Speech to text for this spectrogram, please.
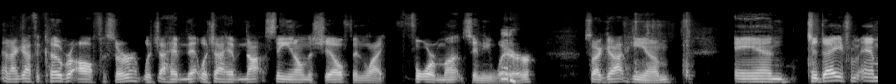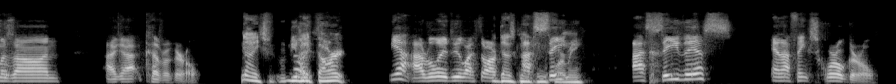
and I got the Cobra Officer, which I have ne- which I have not seen on the shelf in like four months anywhere. So I got him, and today from Amazon I got CoverGirl. Nice. Do you like the art? Yeah, I really do like the It art. does I nothing see, for me. I see this and I think Squirrel Girl.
